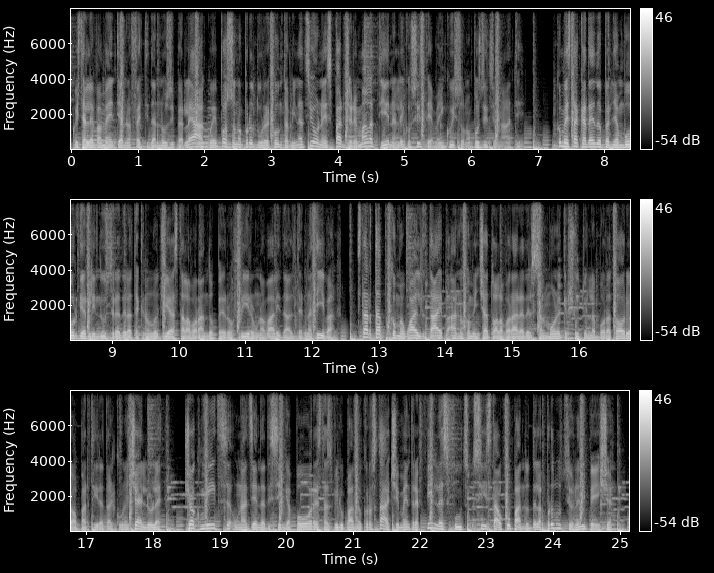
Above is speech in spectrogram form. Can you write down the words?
Questi allevamenti hanno effetti dannosi per le acque e possono produrre contaminazione e spargere malattie nell'ecosistema in cui sono posizionati. Come sta accadendo per gli hamburger, l'industria della tecnologia sta lavorando per offrire una valida alternativa. Startup come Wild Type hanno cominciato a lavorare del salmone cresciuto in laboratorio a partire da alcune cellule. Shock Meats, un'azienda di Singapore, sta sviluppando crostacei, mentre Finless Foods si sta occupando della produzione di pesce.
